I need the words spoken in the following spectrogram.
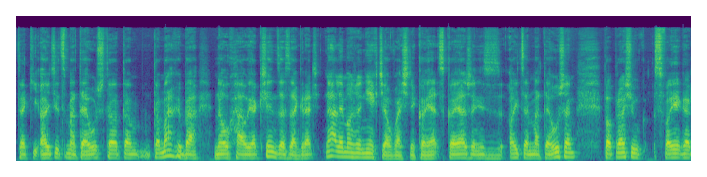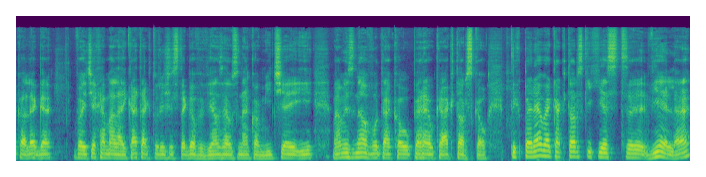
Taki ojciec Mateusz to, to, to ma chyba know-how, jak księdza zagrać. No ale może nie chciał właśnie koja skojarzeń z ojcem Mateuszem. Poprosił swojego kolegę Wojciecha Malajkata, który się z tego wywiązał znakomicie i mamy znowu taką perełkę aktorską. Tych perełek aktorskich jest y, wiele.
